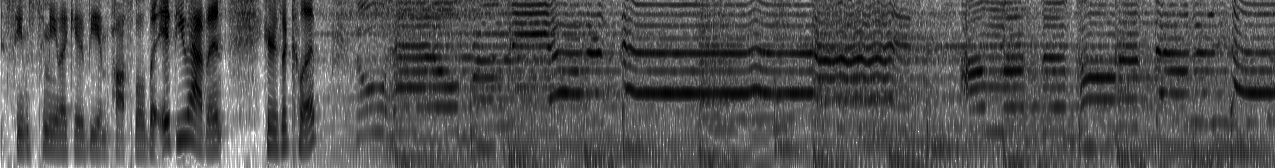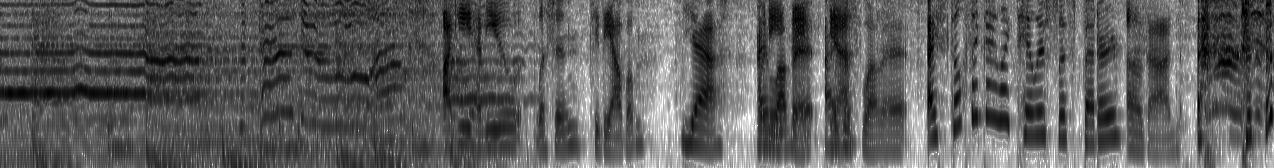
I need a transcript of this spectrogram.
seems to me like it would be impossible, but if you haven't, here's a clip. So Aki, have you listened to the album? Yeah, I love it. Yeah? I just love it. I still think I like Taylor Swift better. Oh God.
